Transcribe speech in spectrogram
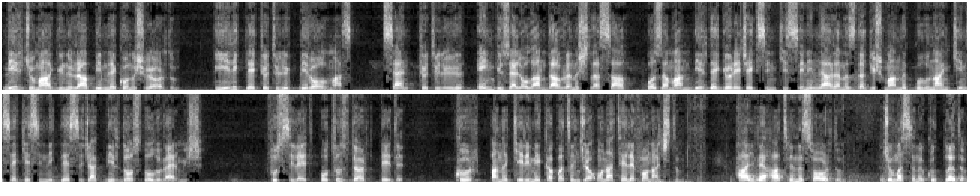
Bir cuma günü Rabbimle konuşuyordum. İyilikle kötülük bir olmaz. Sen kötülüğü en güzel olan davranışla sav, o zaman bir de göreceksin ki seninle aranızda düşmanlık bulunan kimse kesinlikle sıcak bir dost vermiş. Fussilet 34 dedi. Kur, anı kerimi kapatınca ona telefon açtım. Hal ve hatrını sordum. Cumasını kutladım.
